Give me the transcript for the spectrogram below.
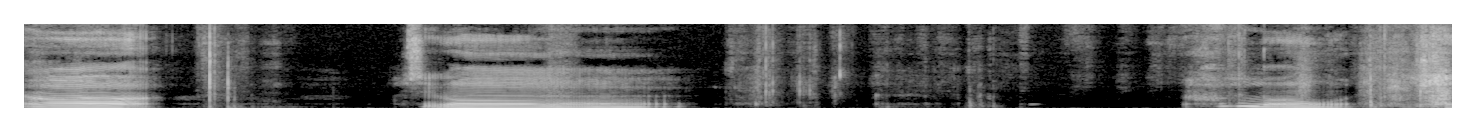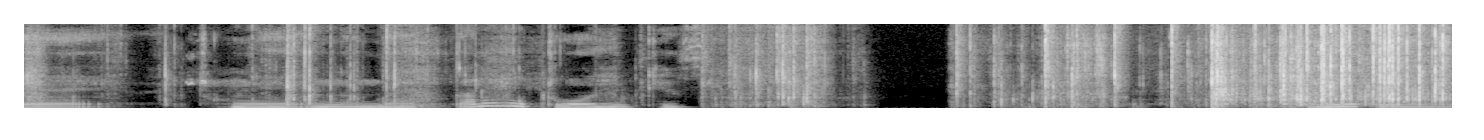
어, 지금 한번 이렇게 정리했는데 다른 것도 해보겠습니다. 그리고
